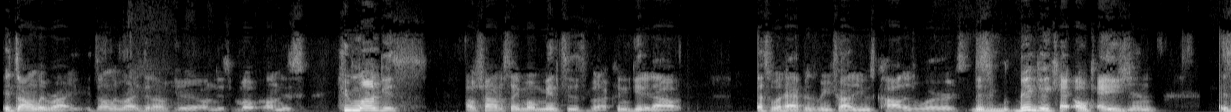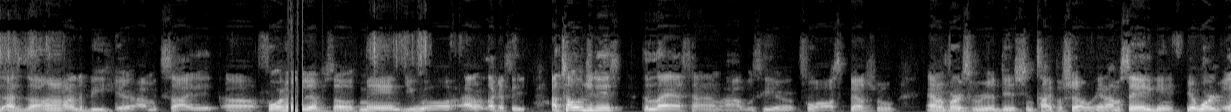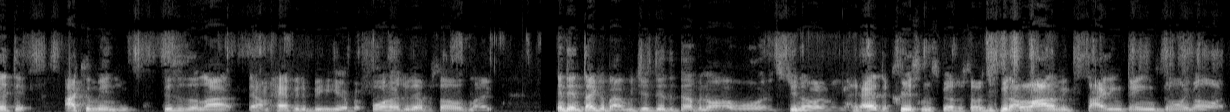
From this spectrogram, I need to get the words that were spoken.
It's only right. It's only right that I'm here on this mo- on this humongous. I was trying to say momentous, but I couldn't get it out. That's what happens when you try to use college words. This big occasion it's an honor to be here. I'm excited. Uh, 400 episodes, man. You are. I don't like I said. I told you this the last time I was here for a special anniversary edition type of show, and I'm gonna say it again. Your work ethic, I commend you. This is a lot. I'm happy to be here, but 400 episodes, like, and then think about it, we just did the WNR Awards. You know what I mean? Had the Christmas special, so it's just been a lot of exciting things going on.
